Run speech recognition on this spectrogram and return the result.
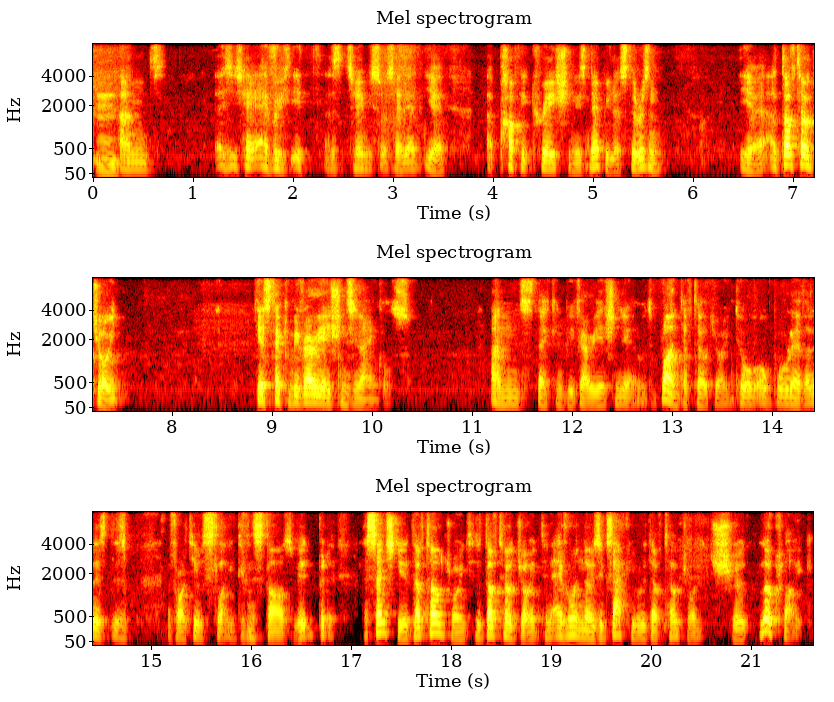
Mm. and as you say, every it, as Jamie sort of said, yeah, a puppet creation is nebulous. There isn't, yeah, a dovetail joint. Yes, there can be variations in angles, and there can be variation, you know, a blind dovetail joint or, or whatever. There's there's a variety of slightly different styles of it, but essentially a dovetail joint is a dovetail joint, and everyone knows exactly what a dovetail joint should look like.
